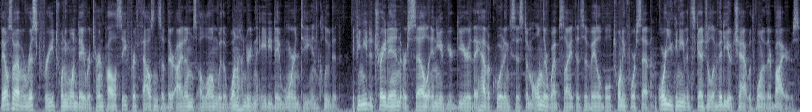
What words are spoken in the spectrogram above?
They also have a risk-free 21-day return policy for thousands of their items along with a 180-day warranty included. If you need to trade in or sell any of your gear, they have a quoting system on their website that's available 24-7, or you can even schedule a video chat with one of their buyers.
